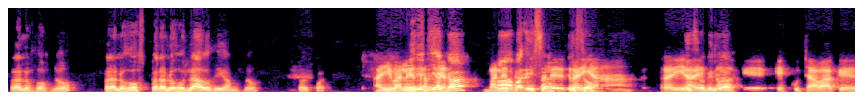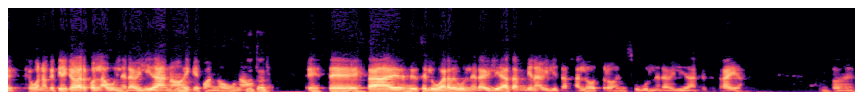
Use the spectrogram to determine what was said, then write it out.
para los dos, ¿no? Para los dos, para los dos lados, digamos, ¿no? Tal cual. Ahí vale Miren, y acá, vale, ah, traía, traía esto que, escuchaba que, bueno, que tiene que ver con la vulnerabilidad, ¿no? Y que cuando uno este, está desde ese lugar de vulnerabilidad, también habilitas al otro en su vulnerabilidad que se traiga. Entonces,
